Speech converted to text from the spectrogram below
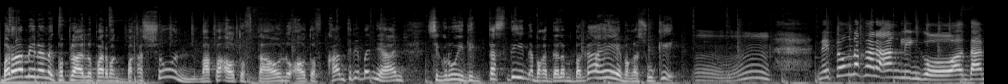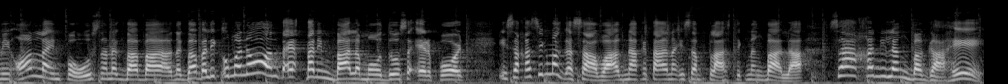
Marami na nagpaplano para magbakasyon. Mapa out of town o out of country man yan, siguro iligtas din ang mga dalang bagahe, mga suki. Mhm. Nitong nakaraang linggo, ang daming online post na nagbaba, nagbabalik umano ang ta- tanimbala modo sa airport. Isa kasing mag-asawa ang nakitaan ng isang plastic ng bala sa kanilang bagahe.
